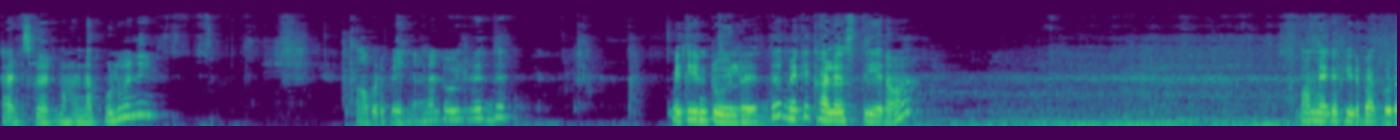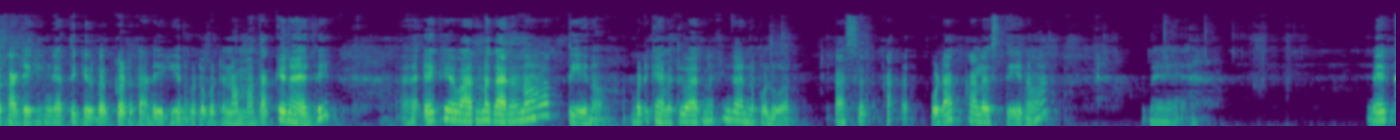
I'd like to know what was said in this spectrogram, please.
ටයිට් ස්කර්ට් මහන්නත් පුළුවනි ඔබට පෙන්වන්න ටොයිල් රෙද්ද මේ තියෙන ටොයිල් රෙද්ද මේකේ කලර්ස් තියෙනවා මම මේක කිරිබත් ගොඩ කඩේකින් ගත්තේ කිරිබත් ගොඩ කඩේ කියනකොට ඔබට නම් මතක් වෙනවා ඇති. ඒකේ වර්ණ ගණනාවක් තියෙනවා. ඔබට කැමති වර්ණකින් ගන්න පුළුවන්. ලස්සන ගොඩක් කලර්ස් තියෙනවා. මේ මේක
